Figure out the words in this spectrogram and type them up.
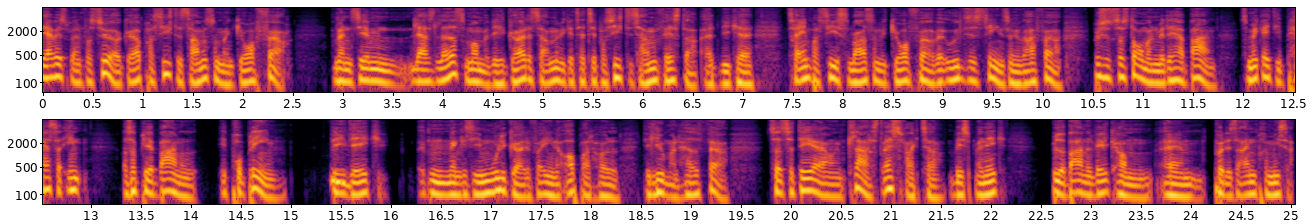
Det er, hvis man forsøger at gøre præcis det samme, som man gjorde før. Man siger, men lad os lade som om, at vi kan gøre det samme, vi kan tage til præcis de samme fester, at vi kan træne præcis så meget, som vi gjorde før, være ude til sent, som vi var før. Pludselig så står man med det her barn, som ikke rigtig passer ind, og så bliver barnet et problem, fordi mm. det ikke, man kan sige, muliggør det for en at opretholde det liv, man havde før. Så, så det er jo en klar stressfaktor, hvis man ikke byder barnet velkommen øh, på dets egne præmisser.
